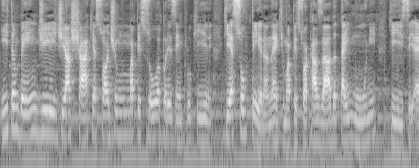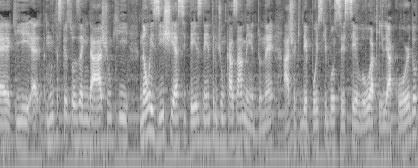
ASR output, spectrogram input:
e também de, de achar que é só de uma pessoa, por exemplo, que, que é solteira, né? Que uma pessoa casada está imune, que, é, que é, muitas pessoas ainda acham que não existe STs dentro de um casamento, né? Acha que depois que você selou aquele acordo,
